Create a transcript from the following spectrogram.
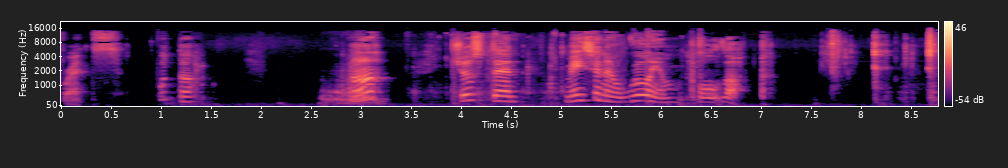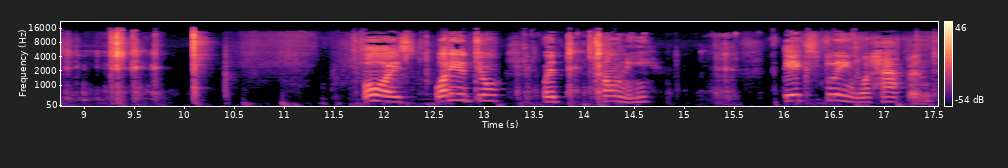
threats. What the? Huh? Just then, Mason and William pulled up. Boys, what are you doing with Tony? They explain what happened.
